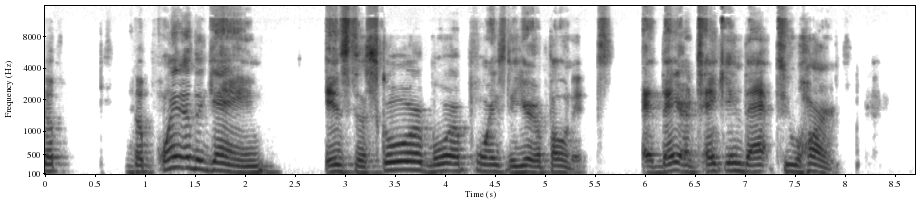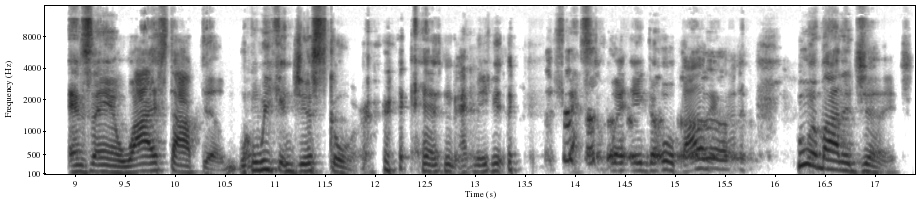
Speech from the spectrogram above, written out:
the the point of the game is to score more points than your opponents, and they are taking that to heart and saying, "Why stop them when we can just score?" and I mean, that's the way they go about it. Who am I to judge?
